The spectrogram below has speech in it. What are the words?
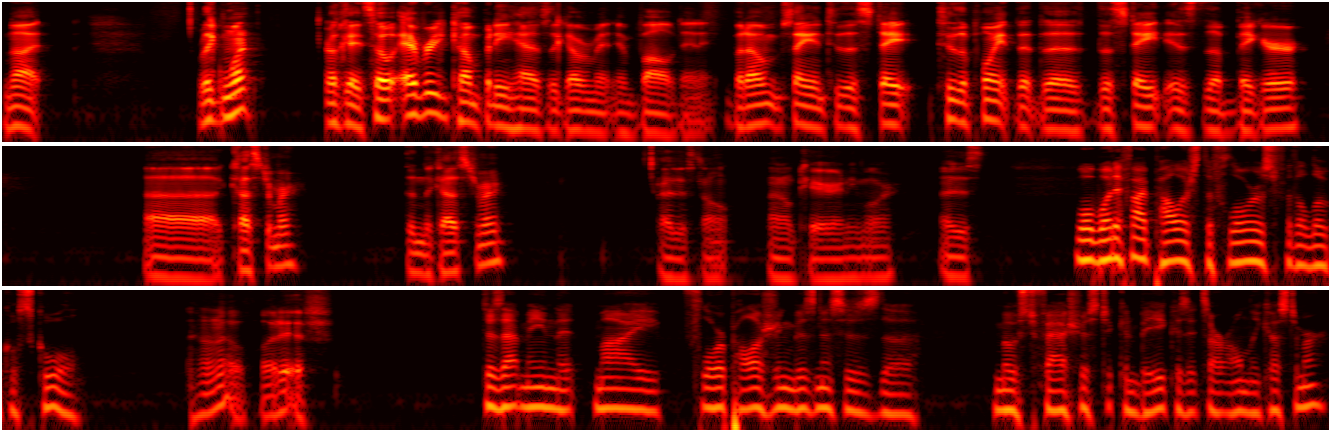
Not like what. Okay, so every company has the government involved in it, but I'm saying to the state to the point that the the state is the bigger uh customer than the customer. I just don't I don't care anymore. I just Well, what if I polish the floors for the local school? I don't know. What if? Does that mean that my floor polishing business is the most fascist it can be because it's our only customer?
